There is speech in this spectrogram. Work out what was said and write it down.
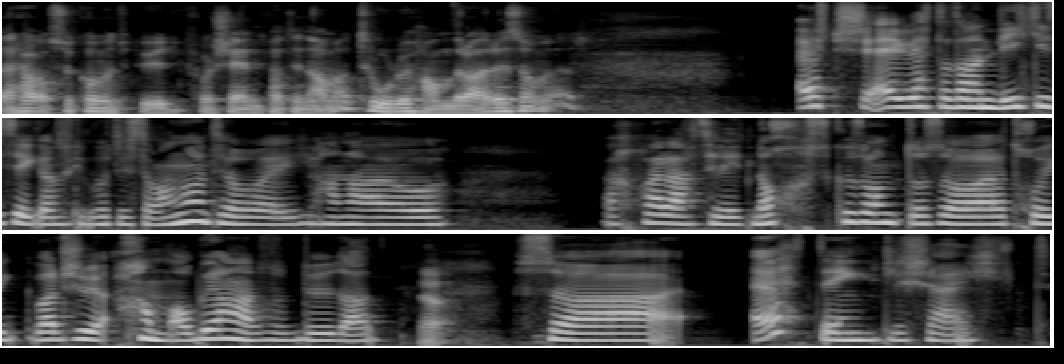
Der har også kommet bud på Shane Patinama. Tror du han drar i sommer? Jeg vet, jeg vet at han liker seg ganske godt i Stavanger, tror jeg. Han har jo i hvert fall lært seg litt norsk og sånt, og så jeg tror jeg, var det ikke Hammarby han hadde fått bud av. Ja. Så jeg vet egentlig ikke helt.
